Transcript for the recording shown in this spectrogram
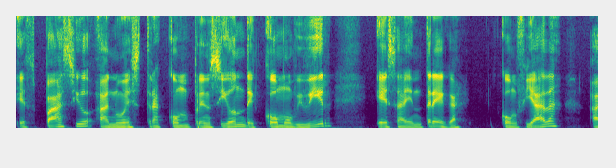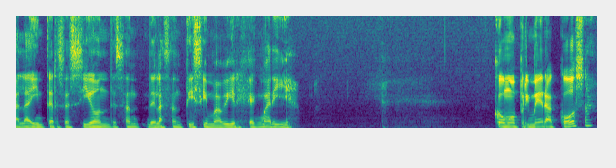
espacio a nuestra comprensión de cómo vivir esa entrega confiada a la intercesión de, la Santísima Virgen María. Como primera cosa,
